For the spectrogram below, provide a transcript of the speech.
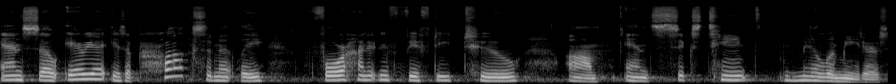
And so area is approximately 452 um, and 16th millimeters.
